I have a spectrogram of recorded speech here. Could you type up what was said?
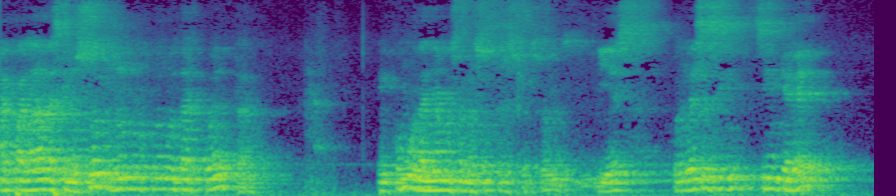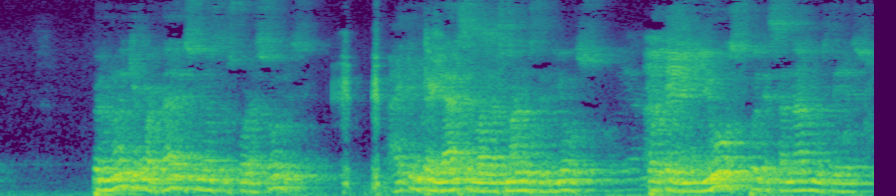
hay palabras que nosotros no nos podemos dar cuenta en cómo dañamos a las otras personas. Y es, por veces, sin, sin querer. Pero no hay que guardar eso en nuestros corazones. Hay que entregárselo a las manos de Dios. Porque Dios puede sanarnos de eso.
